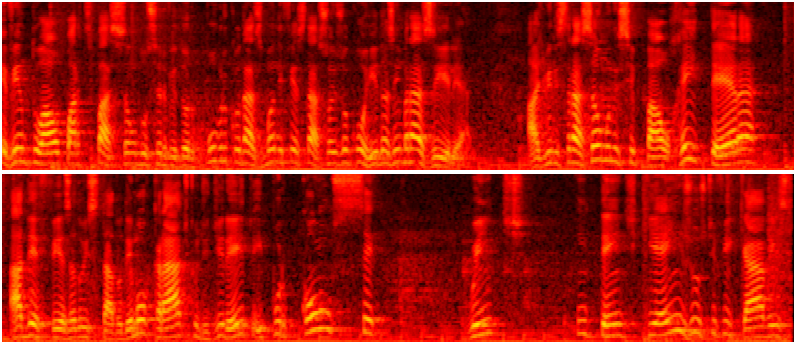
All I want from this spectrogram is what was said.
eventual participação do servidor público nas manifestações ocorridas em Brasília. A administração municipal reitera a defesa do Estado democrático de direito e, por consequente, entende que é injustificáveis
